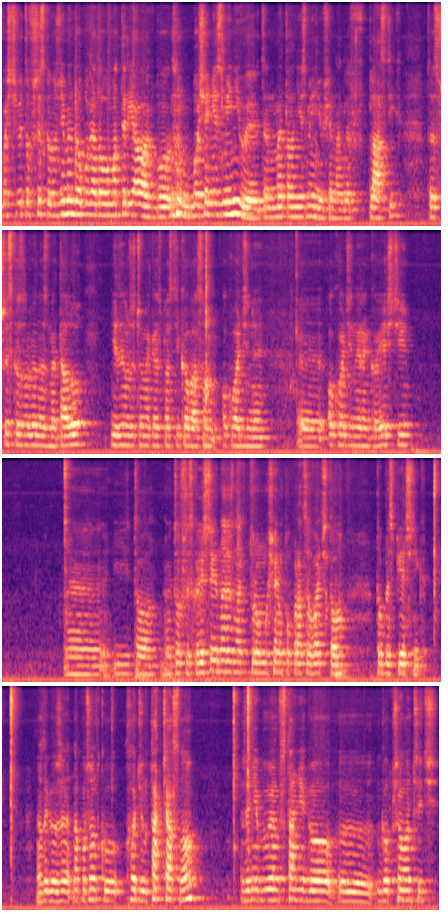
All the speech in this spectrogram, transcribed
właściwie to wszystko. Już nie będę opowiadał o materiałach, bo, bo się nie zmieniły. Ten metal nie zmienił się nagle w plastik. To jest wszystko zrobione z metalu. Jedyną rzeczą jaka jest plastikowa są okładziny, e, okładziny rękojeści. E, I to, to wszystko. Jeszcze jedna rzecz, nad którą musiałem popracować, to, to bezpiecznik. Dlatego, że na początku chodził tak ciasno, że nie byłem w stanie go, y, go przełączyć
